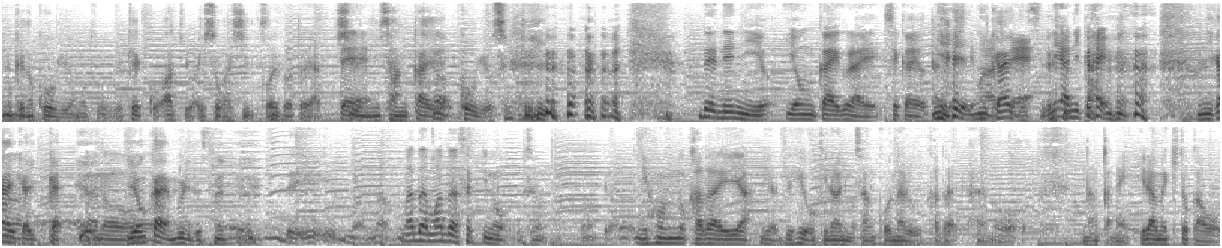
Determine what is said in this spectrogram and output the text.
向けの講義を持つので結構秋は忙しいです、ね、こういうことをやって。週に3回講義をするという。で年に4回ぐらい世界を旅してもらって。いやいや二回ですよ。いや2回。2回か1回、あのー4回は無理ですね。でままだまださっきのその日本の課題やいやぜひ沖縄にも参考になる課題あのなんかねひらめきとかを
